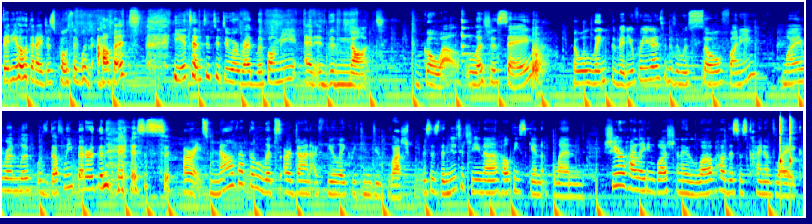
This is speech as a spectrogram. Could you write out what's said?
video that I just posted with Alex. He attempted to do a red lip on me and it did not go well. Let's just say I will link the video for you guys because it was so funny. My red lip was definitely better than his. All right, so now that the lips are done, I feel like we can do blush. This is the Neutrogena Healthy Skin Blend Sheer Highlighting Blush, and I love how this is kind of like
